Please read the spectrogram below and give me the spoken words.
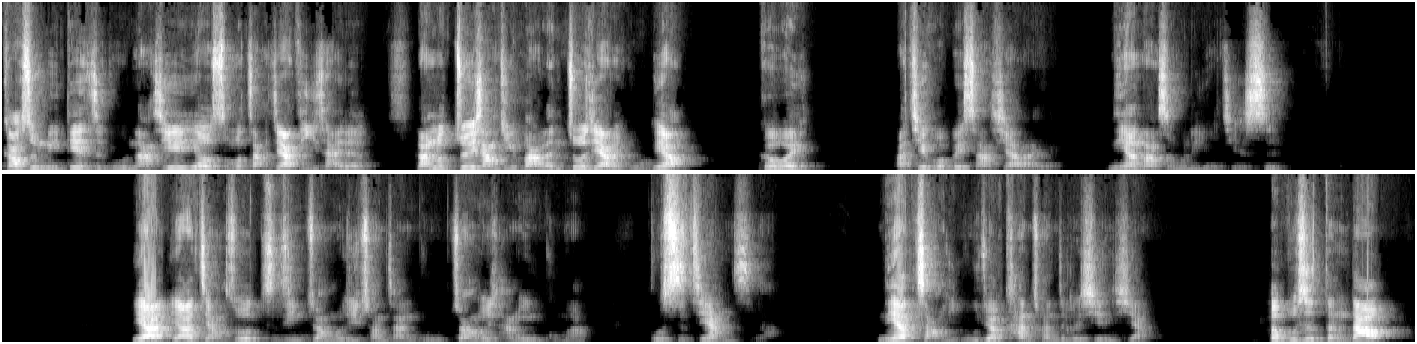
告诉你电子股哪些又什么涨价题材的，然后追上去把人做价的股票，各位，啊，结果被杀下来了，你要拿什么理由解释？要要讲说资金转回去传产股，转回航运股吗？不是这样子啊！你要早一步就要看穿这个现象，而不是等到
